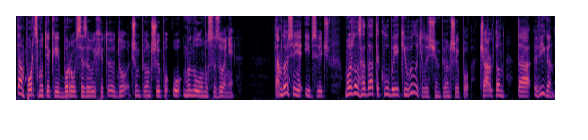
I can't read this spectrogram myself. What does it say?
там Портсмут, який боровся за вихід до чемпіоншипу у минулому сезоні. Там досі є Іпсвіч. Можна згадати клуби, які вилетіли з чемпіоншипу Чарлтон та Віган,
